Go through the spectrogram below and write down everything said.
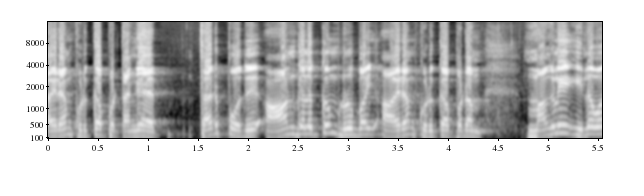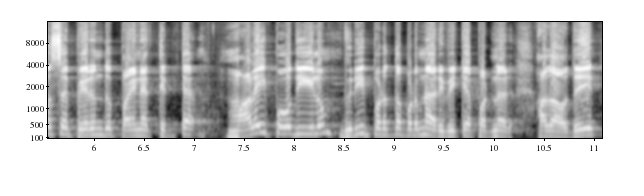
ஆயிரம் கொடுக்கப்பட்டாங்க. தற்போது ஆண்களுக்கும் ரூபாய் ஆயிரம் கொடுக்கப்படும். மகளிர் இலவச பேருந்து பயண திட்ட மலைப்பகுதியிலும் விரிவுபடுத்தப்படும் அறிவிக்கப்பட்டனர். அதாவது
